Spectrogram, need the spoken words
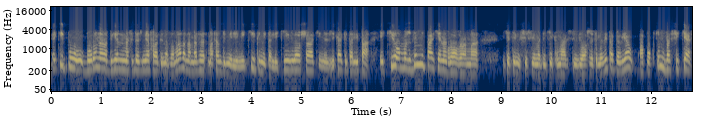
Εκεί που μπορούν να πηγαίνουν οι μαθητές μια φορά την εβδομάδα να μαθαίνουν την ελληνική, την ιταλική γλώσσα, κινέζικα κτλ. Εκεί όμως δεν υπάρχει ένα πρόγραμμα για την συστηματική εκμάθηση της γλώσσας. Δηλαδή τα παιδιά αποκτούν βασικές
